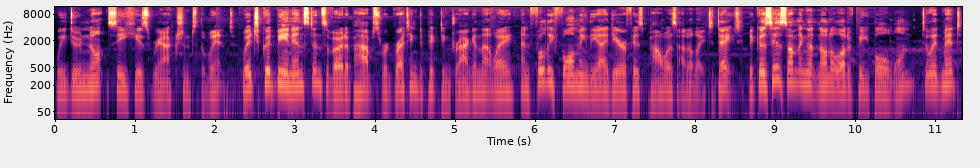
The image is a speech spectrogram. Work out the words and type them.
We do not see his reaction to the wind, which could be an instance of Oda perhaps regretting depicting Dragon that way and fully forming the idea of his powers at a later date. Because here's something that not a lot of people want to admit,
